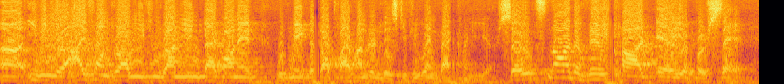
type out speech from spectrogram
Uh, even your iPhone probably, if you run LINPACK on it, would make the top 500 list if you went back 20 years. So it's not a very hard area per se.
